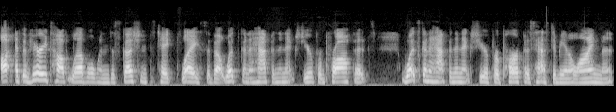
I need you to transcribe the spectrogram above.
uh, at the very top level, when discussions take place about what's going to happen the next year for profits, what's going to happen the next year for purpose has to be in alignment.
